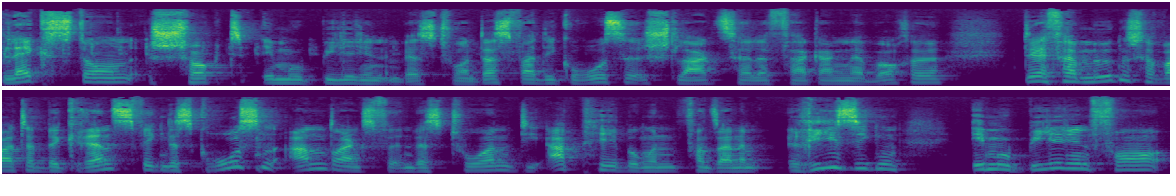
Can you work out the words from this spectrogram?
Blackstone schockt Immobilieninvestoren. Das war die große Schlagzeile vergangener Woche. Der Vermögensverwalter begrenzt wegen des großen Andrangs für Investoren die Abhebungen von seinem riesigen Immobilienfonds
